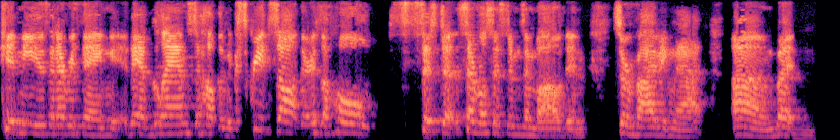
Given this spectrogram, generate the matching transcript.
kidneys and everything, they have glands to help them excrete salt. There's a whole system, several systems involved in surviving that. Um, but mm.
